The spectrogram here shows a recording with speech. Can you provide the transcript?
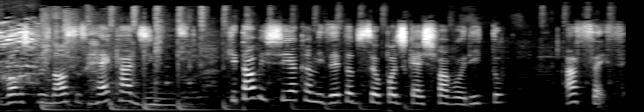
Vamos para os nossos recadinhos. Que tal vestir a camiseta do seu podcast favorito? Acesse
